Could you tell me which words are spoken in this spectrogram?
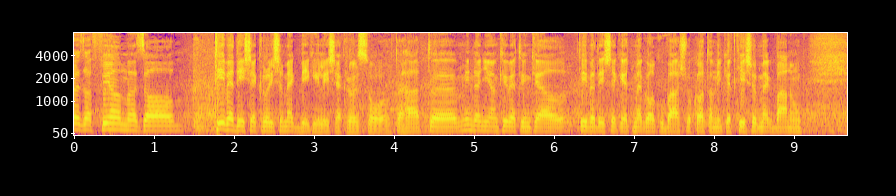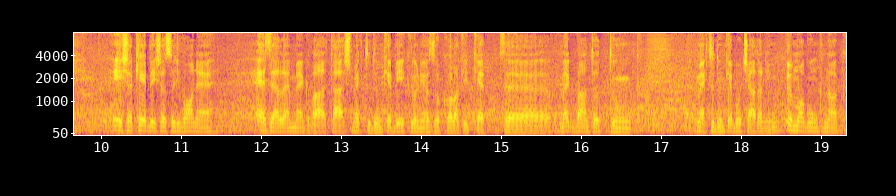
ez a film ez a tévedésekről és a megbékélésekről szól. Tehát mindannyian követünk el tévedéseket, megalkuvásokat, amiket később megbánunk, és a kérdés az, hogy van-e ez ellen megváltás, meg tudunk-e békülni azokkal, akiket megbántottunk, meg tudunk-e bocsátani önmagunknak,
